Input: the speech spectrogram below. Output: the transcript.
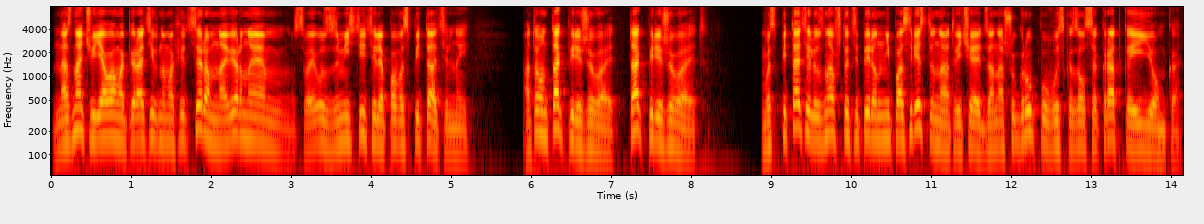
Назначу я вам оперативным офицером, наверное, своего заместителя по воспитательной. А то он так переживает, так переживает. Воспитатель, узнав, что теперь он непосредственно отвечает за нашу группу, высказался кратко и емко.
